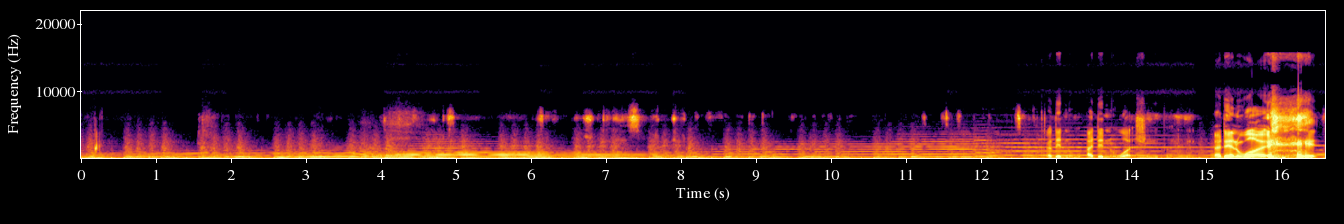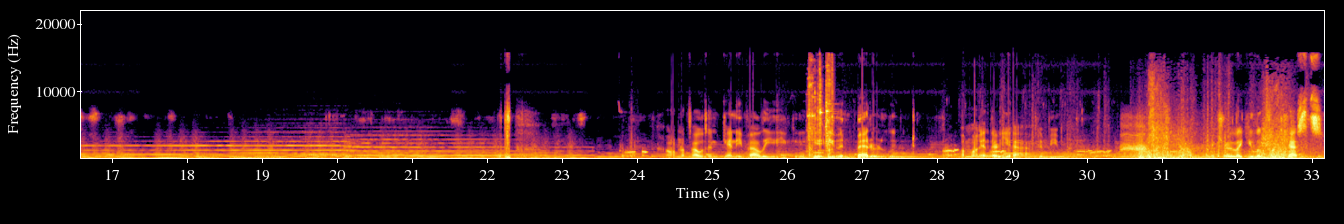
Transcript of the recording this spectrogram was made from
I didn't. I didn't what sheep. I didn't what. I don't know. If I was in Canny Valley, you can get even better loot. I'm not in there yet. I have to beat one. Make sure like you look for chests.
